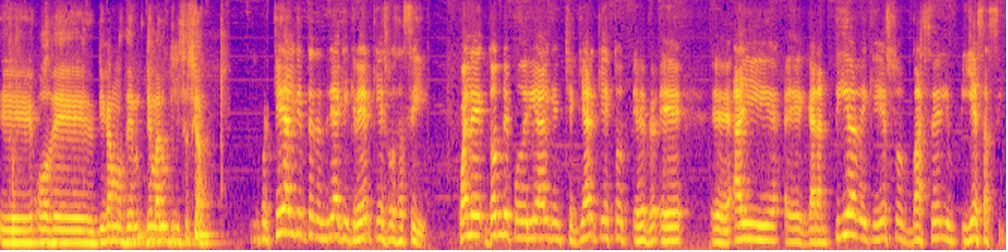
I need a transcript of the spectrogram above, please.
eh, o de, digamos, de, de. ¿Por qué alguien te tendría que creer que eso es así? ¿Cuál es, ¿Dónde podría alguien chequear que esto eh, hay garantía de que eso va a ser y, es así?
